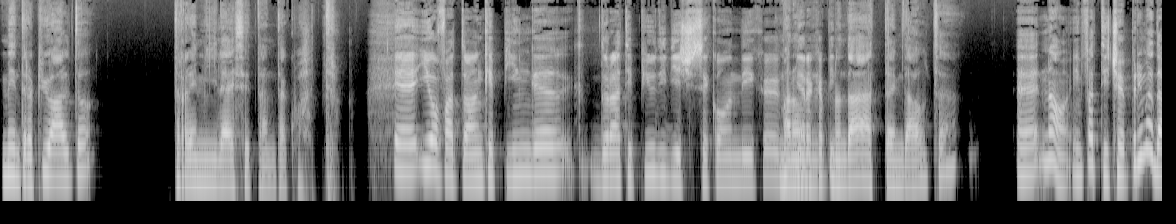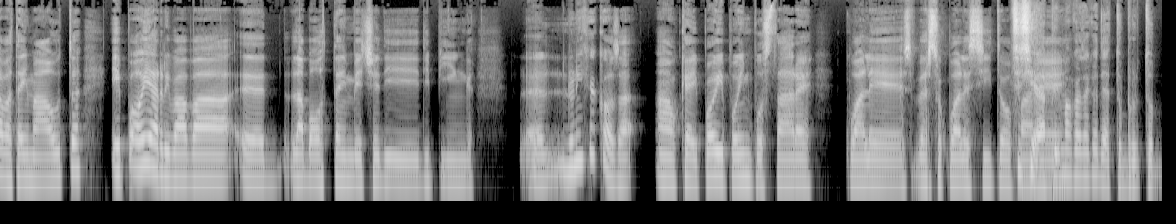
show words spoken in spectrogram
mentre il più alto 3074. Eh, io ho fatto anche ping durati più di 10 secondi. Ma non, capi- non dà timed out? Eh, no, infatti, cioè, prima dava timeout e poi arrivava eh, la botta invece di, di ping. Eh, l'unica cosa, ah, ok, poi puoi impostare quale, verso quale sito. Sì, fare... sì, è la prima cosa che ho detto, brutto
